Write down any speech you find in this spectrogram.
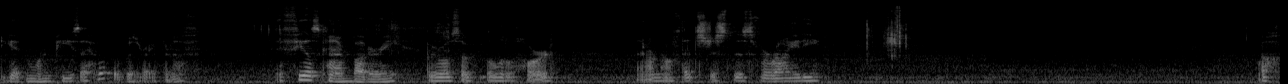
To get in one piece. I hope it was ripe enough. It feels kind of buttery, but also a little hard. I don't know if that's just this variety. Oh,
